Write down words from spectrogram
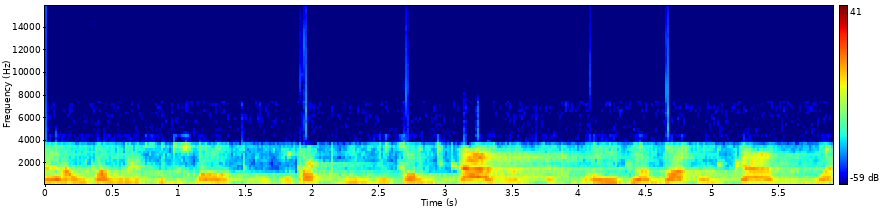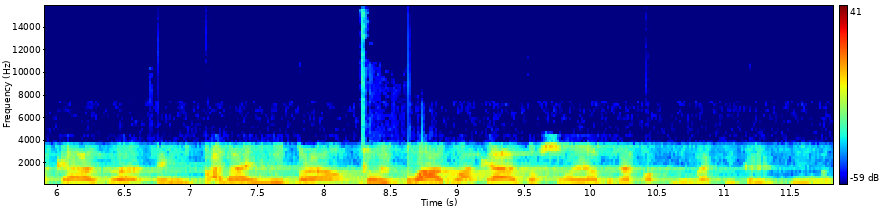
eram favorecidos com, com em forma de casa, houve uma doação de casa. Uma casa em Parnaíba, foi doado uma casa ao Soel do Jacobina, aqui em Teresina.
